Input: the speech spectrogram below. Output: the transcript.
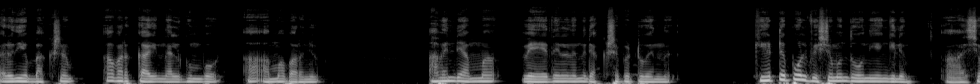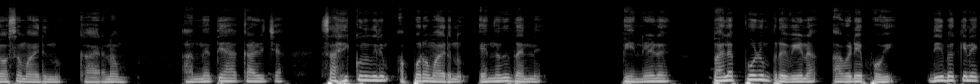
കരുതിയ ഭക്ഷണം അവർക്കായി നൽകുമ്പോൾ ആ അമ്മ പറഞ്ഞു അവന്റെ അമ്മ വേദനയിൽ നിന്ന് രക്ഷപ്പെട്ടു എന്ന്. കേട്ടപ്പോൾ വിഷമം തോന്നിയെങ്കിലും ആശ്വാസമായിരുന്നു. കാരണം അന്നത്തെ ആ കാഴ്ച സഹിക്കുന്നതിലും അപ്പുറമായിരുന്നു എന്നത് തന്നെ. പിന്നീട് പലപ്പോഴും പ്രവീണ അവിടെ പോയി ദീപക്കിനെ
